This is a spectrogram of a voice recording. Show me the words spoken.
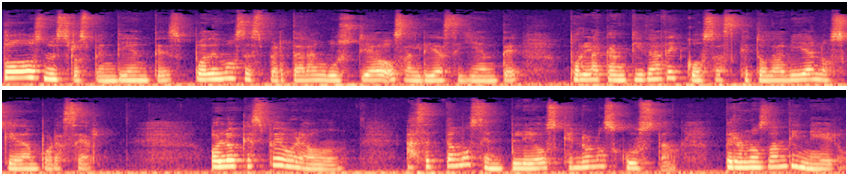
todos nuestros pendientes, podemos despertar angustiados al día siguiente por la cantidad de cosas que todavía nos quedan por hacer. O lo que es peor aún, aceptamos empleos que no nos gustan, pero nos dan dinero,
